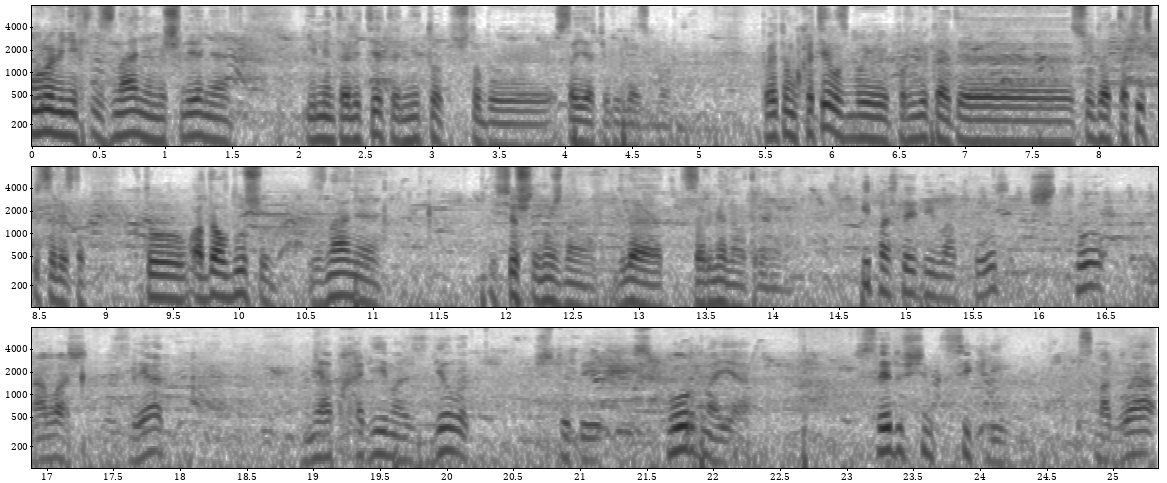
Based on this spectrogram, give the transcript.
Уровень их знаний, мышления и менталитета не тот, чтобы стоять у руля сборной. Поэтому хотелось бы привлекать э, сюда таких специалистов, кто отдал душу, знания и все, что нужно для современного тренера. И последний вопрос. Что, на ваш взгляд, необходимо сделать, чтобы сборная в следующем цикле смогла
